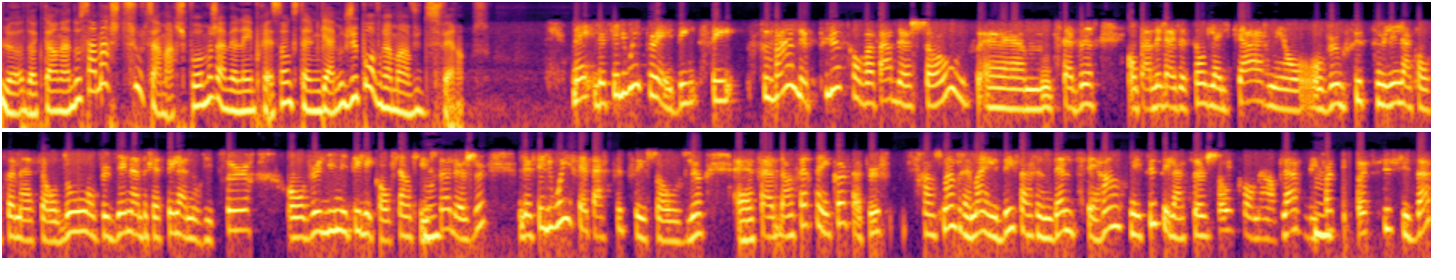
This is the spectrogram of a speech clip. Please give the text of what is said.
là, docteur Nando, ça marche-tu ou ça marche pas? Moi, j'avais l'impression que c'était une gamme. J'ai pas vraiment vu de différence. Mais le Feliway peut aider. C'est souvent le plus qu'on va faire de choses, euh, c'est-à-dire, on parlait de la gestion de la litière, mais on, veut aussi stimuler la consommation d'eau, on veut bien adresser la nourriture, on veut limiter les conflits entre les chats, le jeu. Le Feliway fait partie de ces choses-là. Euh, ça, dans certains cas, ça peut franchement vraiment aider, faire une belle différence, mais si c'est la seule chose qu'on met en place, des mm. fois, c'est pas suffisant.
